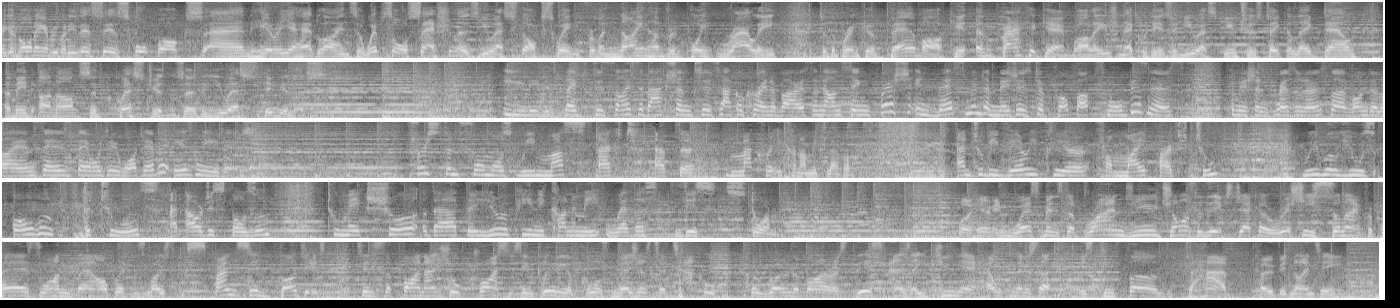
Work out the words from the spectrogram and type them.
Very good morning, everybody. This is Squawk Box, and here are your headlines. A whipsaw session as U.S. stocks swing from a 900 point rally to the brink of bear market and back again, while Asian equities and U.S. futures take a leg down amid unanswered questions over U.S. stimulus. EU leaders pledged decisive action to tackle coronavirus, announcing fresh investment and measures to prop up small business. Commission President Ursula von der Leyen says they will do whatever is needed. First and foremost, we must act at the macroeconomic level. And to be very clear from my part, too, we will use all the tools at our disposal to make sure that the European economy weathers this storm. Well, here in Westminster, brand new Chancellor of the Exchequer Rishi Sunak prepares to unveil Britain's most expansive budget since the financial crisis, including, of course, measures to tackle coronavirus. This, as a junior health minister, is confirmed to have COVID 19.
